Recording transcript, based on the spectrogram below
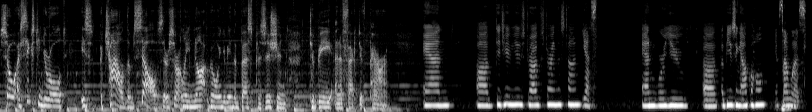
So a 16 year old is a child themselves. They're certainly not going to be in the best position to be an effective parent. And uh, did you use drugs during this time? Yes. And were you uh, abusing alcohol? Yes, I was.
